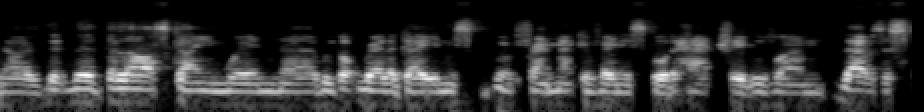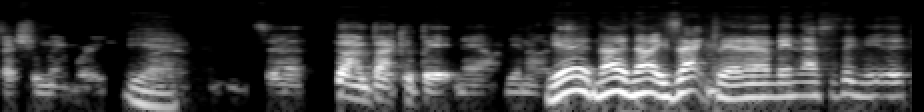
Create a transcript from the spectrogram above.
know the, the the last game when uh, we got relegated, and when Frank McAvenny scored a hat trick was one that was a special memory. Yeah. It's, uh, going back a bit now, you know. Yeah, no, no, exactly, and I mean that's the thing. that-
